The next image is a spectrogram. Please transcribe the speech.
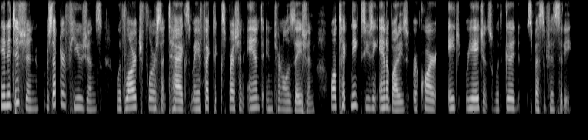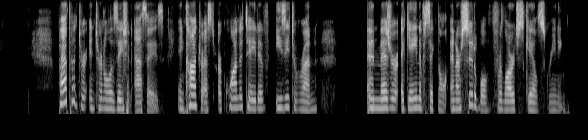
In addition, receptor fusions with large fluorescent tags may affect expression and internalization, while techniques using antibodies require reagents with good specificity. PathHunter internalization assays, in contrast, are quantitative, easy to run, and measure a gain of signal and are suitable for large-scale screening.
